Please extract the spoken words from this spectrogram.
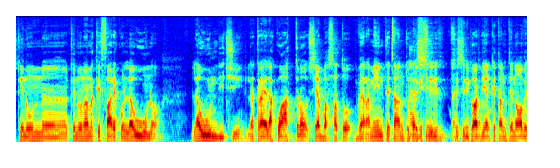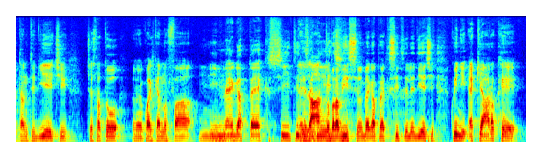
che non, eh, che non hanno a che fare con la 1, la 11, la 3 e la 4 si è abbassato veramente tanto Eh perché sì, se, eh se ti sì. ricordi anche tante 9, tante 10, c'è stato eh, qualche anno fa mm, I Mega Pack City delle Esatto, 10. bravissimo, il Mega Pack City delle 10. Quindi è chiaro che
